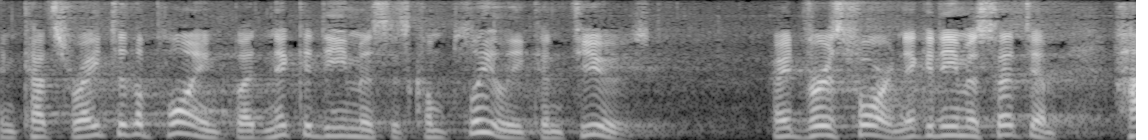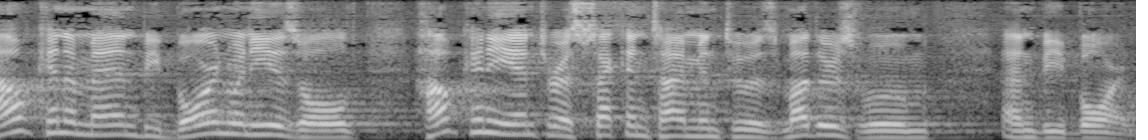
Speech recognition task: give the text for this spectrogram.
and cuts right to the point, but Nicodemus is completely confused. Right? Verse 4 Nicodemus said to him, How can a man be born when he is old? How can he enter a second time into his mother's womb and be born?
